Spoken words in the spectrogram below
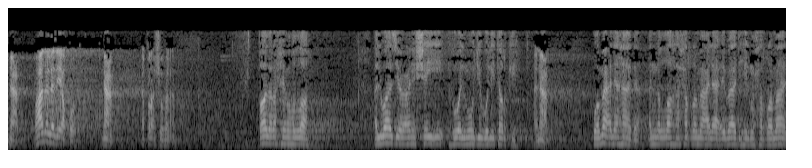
نعم. وهذا الذي يقول نعم. اقرأ شوف الآن. قال رحمه الله الوازع عن الشيء هو الموجب لتركه. نعم. ومعنى هذا أن الله حرم على عباده المحرمات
